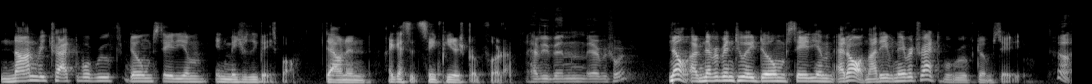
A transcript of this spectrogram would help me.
non-retractable roof dome stadium in Major League Baseball, down in I guess it's St. Petersburg, Florida. Have you been there before? No, I've never been to a dome stadium at all, not even a retractable roof dome stadium. Huh.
